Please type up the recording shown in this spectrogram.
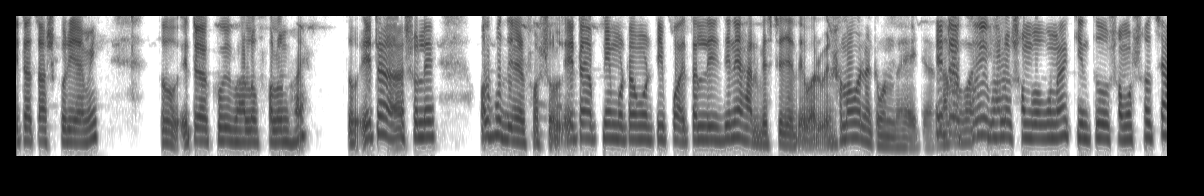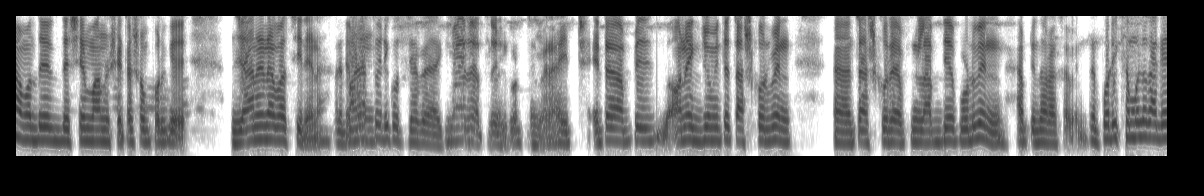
এটা চাষ করি আমি। তো এটা খুবই ভালো ফলন হয়। তো এটা আসলে অল্প দিনের ফসল। এটা আপনি মোটামুটি পঁয়তাল্লিশ দিনে হারভেস্টে যেতে পারবেন। সম্ভাবনা কেমন ভাই এটা? এটা খুবই ভালো সম্ভাবনা কিন্তু সমস্যা হচ্ছে আমাদের দেশের মানুষ এটা সম্পর্কে জানে না বা চিনে না। মানে বাজার তৈরি করতে হবে বাজার তৈরি করতে হবে রাইট এটা আপনি অনেক জমিতে চাষ করবেন আহ, চাষ করে আপনি লাভ দিয়ে পড়বেন আপনি ধরা খাবেন। মানে পরীক্ষামূলক আগে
